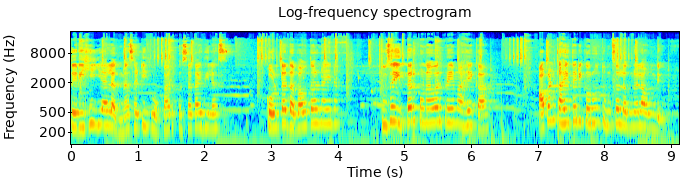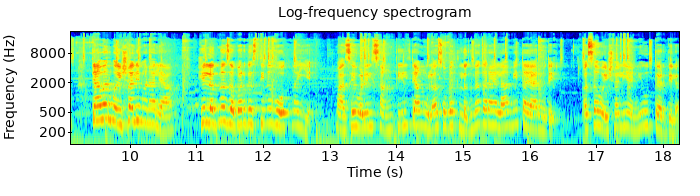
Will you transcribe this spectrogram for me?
तरीही या लग्नासाठी होकार कसा काय दिलास? कोणता दबाव तर नाही ना? तुझं इतर कोणावर प्रेम आहे का? आपण काहीतरी करून तुमचं लग्न लावून देऊ. त्यावर वैशाली म्हणाल्या हे लग्न जबरदस्तीनं होत नाहीये. माझे वडील सांगतील त्या मुलासोबत लग्न करायला मी तयार होते. असं वैशाली यांनी उत्तर दिलं.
